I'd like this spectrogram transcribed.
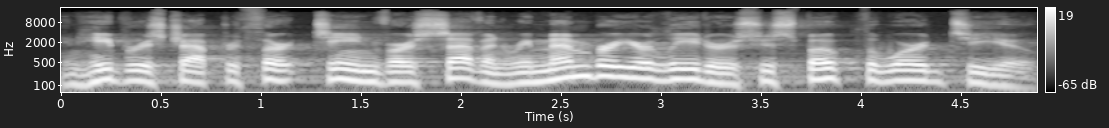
In Hebrews chapter 13, verse 7, remember your leaders who spoke the word to you.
